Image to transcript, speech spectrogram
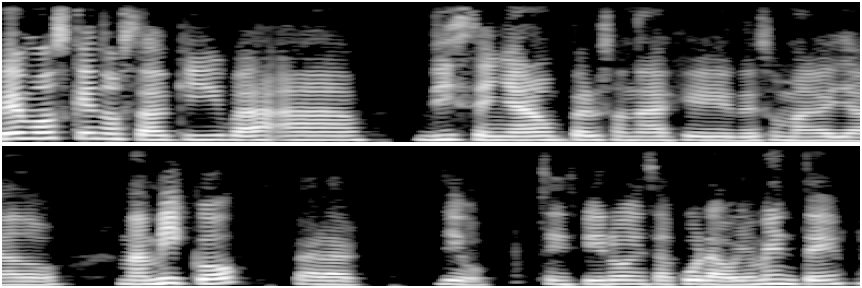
vemos que Nosaki va a diseñar un personaje de su manga llamado Mamiko para, digo, se inspiró en Sakura obviamente.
